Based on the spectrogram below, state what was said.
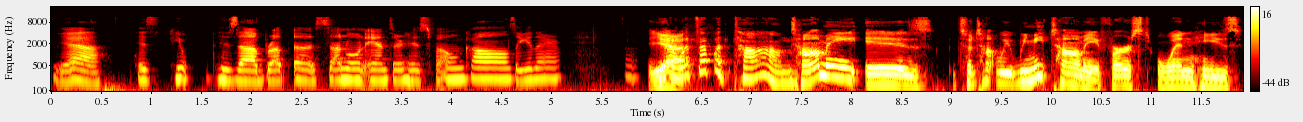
Yeah, his he his uh brother uh, son won't answer his phone calls either. Yeah, what's up with Tom? Tommy is so. Tom, we we meet Tommy first when he's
